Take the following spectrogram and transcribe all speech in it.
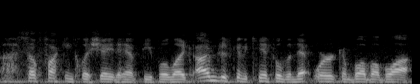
uh, so fucking cliche to have people like I'm just going to cancel the network and blah blah blah.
